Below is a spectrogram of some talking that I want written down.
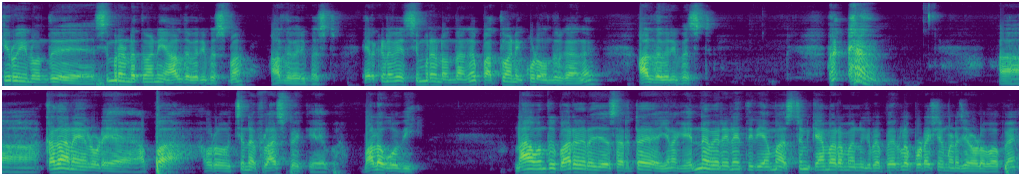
ஹீரோயின் வந்து Simran Advani all the very பெஸ்ட்மா? All the very best. ஏற்கனவே சிம்ரன் வந்தாங்க பத்வானி கூட வந்திருக்காங்க. ஆல் த வெரி பெஸ்ட் கதாநாயகனுடைய அப்பா அவர் ஒரு சின்ன ஃப்ளாஷ்பேக்கு பாலகோபி. நான் வந்து பாரதி ராஜா சார்கிட்ட எனக்கு என்ன வேலைன்னே தெரியாமல் அசிஸ்டன்ட் கேமராமேனுங்கிற பேரில் ப்ரொடக்ஷன் மேனேஜரோட பார்ப்பேன்.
